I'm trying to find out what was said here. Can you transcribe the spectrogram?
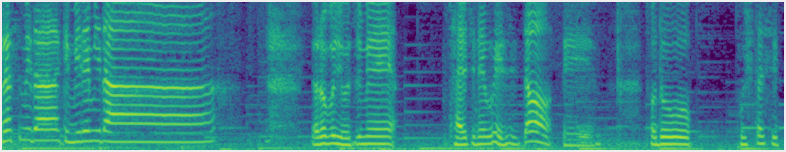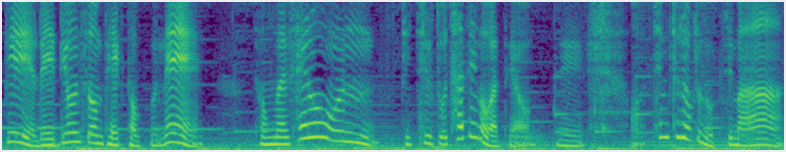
반갑습니다. 김미래입니다. 여러분 요즘에 잘 지내고 계시죠? 네. 저도 보시다시피 레디온썬 100 덕분에 정말 새로운 빛을 또 찾은 것 같아요. 네. 어, 침투력도 높지만,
